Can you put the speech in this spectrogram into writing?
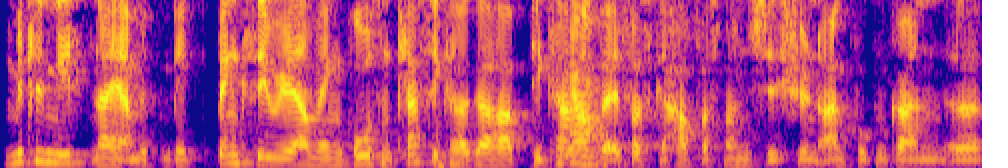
mittelmäßig, naja, mit Big Bang Theory haben wir einen großen großen Klassiker gehabt. Picard ja. haben wir etwas gehabt, was man sich schön angucken kann. Äh,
